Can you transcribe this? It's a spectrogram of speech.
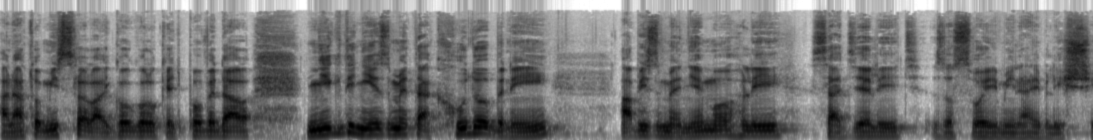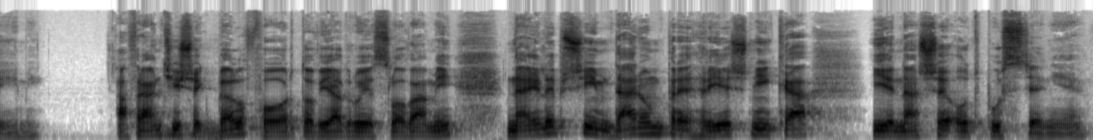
A na to myslel aj Gogol, keď povedal, nikdy nie sme tak chudobní, aby sme nemohli sa deliť so svojimi najbližšími. A František Belfort to vyjadruje slovami, najlepším darom pre hriešníka je naše odpustenie.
